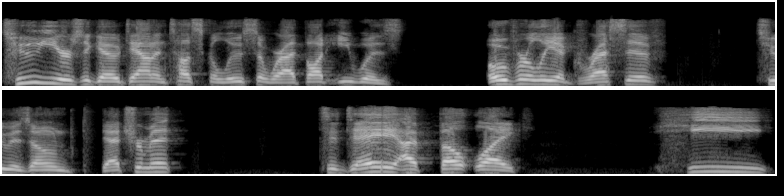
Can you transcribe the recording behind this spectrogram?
two years ago down in Tuscaloosa where I thought he was overly aggressive to his own detriment. Today I felt like he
